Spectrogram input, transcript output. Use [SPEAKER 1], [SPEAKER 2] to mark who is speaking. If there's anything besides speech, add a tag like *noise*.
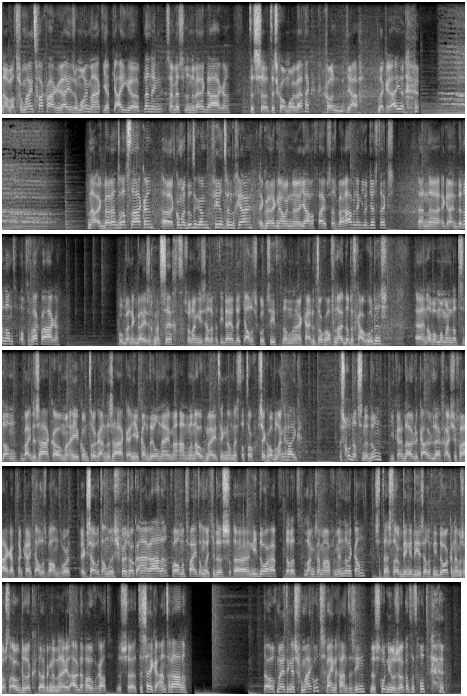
[SPEAKER 1] Nou, wat voor mij het vrachtwagenrijden zo mooi maakt, je hebt je eigen planning, het zijn wisselende werkdagen. Het is, eh, het is gewoon mooi werk. Gewoon, ja, lekker rijden. *laughs* nou, ik ben Rens Radstaken, uh, kom uit Doetinchem, 24 jaar. Ik werk nu een uh, jaar of 5, 6 bij Rabelink Logistics. En ik rijd in het binnenland op de vrachtwagen. Hoe ben ik bezig met zicht? Zolang je zelf het idee hebt dat je alles goed ziet, dan ga je er toch wel vanuit dat het gauw goed is. En op het moment dat ze dan bij de zaak komen en je komt terug aan de zaak en je kan deelnemen aan een oogmeting, dan is dat toch op zich wel belangrijk. Het is goed dat ze het doen. Je krijgt duidelijke uitleg. Als je vragen hebt, dan krijg je alles beantwoord. Ik zou het andere chauffeurs ook aanraden. Vooral met het feit omdat je dus uh, niet doorhebt dat het langzaamaan verminderen kan. Ze testen ook dingen die je zelf niet door kan hebben, zoals de oogdruk. Daar heb ik een hele uitleg over gehad. Dus uh, het is zeker aan te raden. De oogmeting is voor mij goed. Weinig aan te zien, dus goed nieuws is ook altijd goed. *laughs*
